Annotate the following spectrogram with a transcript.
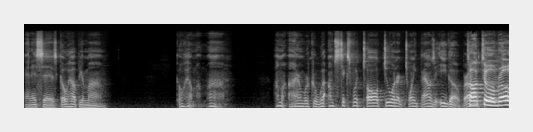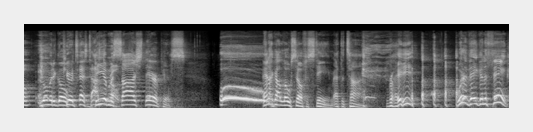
and it says, Go help your mom. Go help my mom. I'm an iron worker. Well, I'm six foot tall, 220 pounds of ego, bro. Talk to him, bro. you want me to go Pure testosterone. be a massage therapist? Ooh. And I got low self esteem at the time, right? what are they gonna think?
